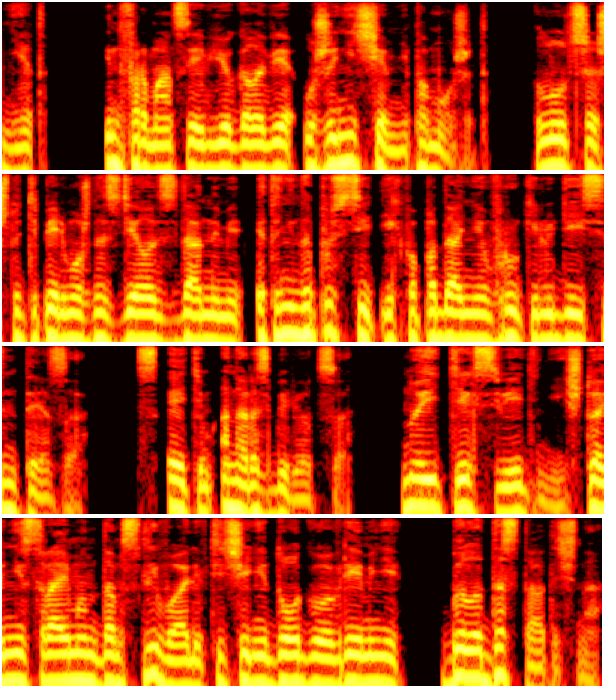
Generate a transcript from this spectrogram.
нет, информация в ее голове уже ничем не поможет. Лучше, что теперь можно сделать с данными, это не допустить их попадания в руки людей синтеза. С этим она разберется. Но и тех сведений, что они с Раймондом сливали в течение долгого времени, было достаточно,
